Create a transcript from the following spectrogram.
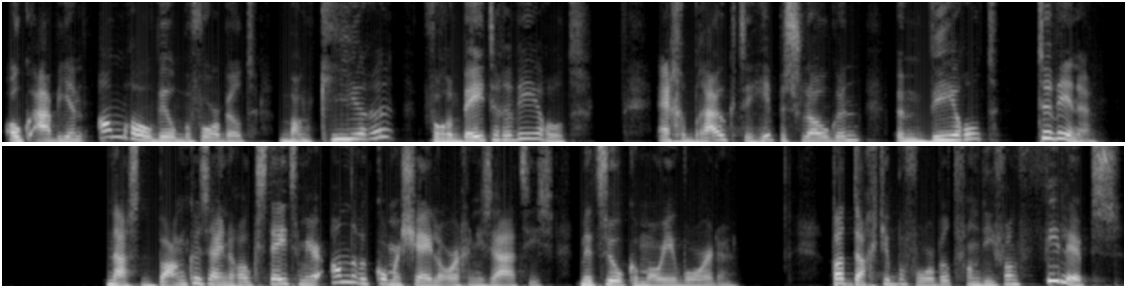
Ook ABN AMRO wil bijvoorbeeld bankieren voor een betere wereld. En gebruikt de hippe slogan een wereld te winnen. Naast banken zijn er ook steeds meer andere commerciële organisaties met zulke mooie woorden. Wat dacht je bijvoorbeeld van die van Philips?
